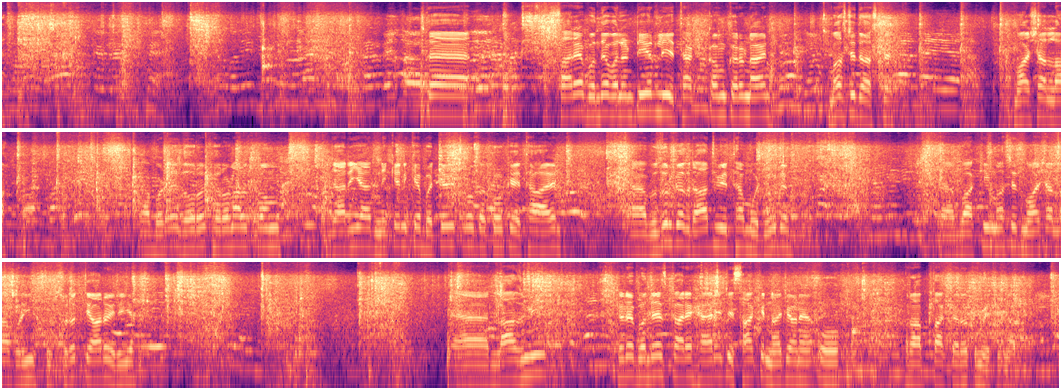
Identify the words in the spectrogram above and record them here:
سارے بندے ولنٹیرلی اتر کم کرے مسجد اتا اللہ بڑے زوروں شوروں جاری ہے نکچے بھی آئے بزرگ رات بھی اتنے موجود ہیں باقی مسجد ماشاءاللہ بڑی خوبصورت تیار ہوئی ہے لازمی جب بند جانے حصہ وہ رابطہ کرو کمیٹی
